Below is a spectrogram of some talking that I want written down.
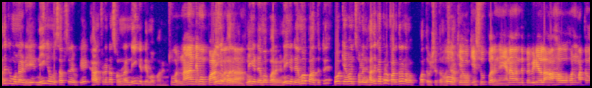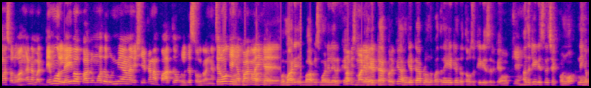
அதுக்கு முன்னாடி நீங்க உங்க சப்ஸ்கிரைபுக்கு கான்பிடண்டா சொல்லணும் நீங்க டெமோ பாருங்க. நான் டெமோ பாக்கலாங்களா பாருங்க. நீங்க டெமோ பாருங்க. நீங்க டெமோ பார்த்துட்டு ஓகேவான்னு சொல்லுங்க. அதுக்கப்புறம் ஃபர்தரா நம்ம மத்த விஷயத்த share ஓகே பண்ணுவோம். சூப்பருங்க ஏன்னா வந்து இப்ப வீடியோல ஆஹா ஓஹோன்னு மத்தவங்க எல்லாம் சொல்லுவாங்க. நம்ம டெமோ லைவா பார்க்கும்போது உண்மையான விஷயத்த நான் பார்த்து உங்களுக்கு சொல்றேங்க. சரி ஓகேங்க பார்க்கலாம். எங்க இப்போ மாடி இப்போ ஆபீஸ் மாடியிலே இருக்கு. ஆபீஸ் மாடியில டேப் இருக்கு. அங்கே டேப்ல வந்து பாத்தீங்கன்னா எயிட் ஹண்ட்ரட் தௌசண்ட் டிடிஎஸ் இருக்கு. ஓகே அந்த டிடிஎஸ்ல செக் பண்ணுவோம். நீங்க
